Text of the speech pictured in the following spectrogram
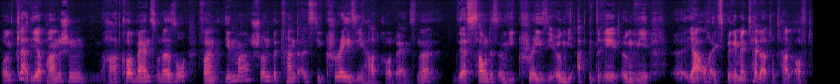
Und klar, die japanischen Hardcore-Bands oder so waren immer schon bekannt als die crazy Hardcore-Bands, ne? Der Sound ist irgendwie crazy, irgendwie abgedreht, irgendwie, äh, ja, auch experimenteller total oft.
